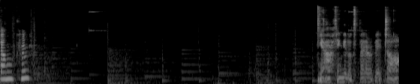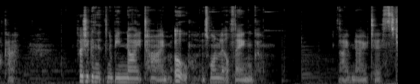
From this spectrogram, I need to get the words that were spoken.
Darker? Yeah, I think it looks better a bit darker. Especially because it's going to be night time. Oh, there's one little thing that I've noticed.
